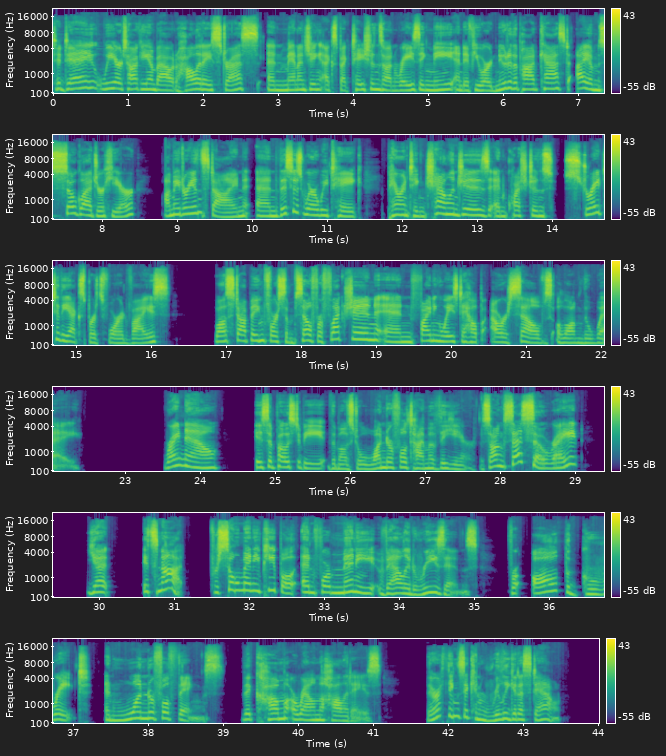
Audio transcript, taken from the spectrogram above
Today, we are talking about holiday stress and managing expectations on raising me. And if you are new to the podcast, I am so glad you're here. I'm Adrienne Stein, and this is where we take parenting challenges and questions straight to the experts for advice while stopping for some self reflection and finding ways to help ourselves along the way. Right now is supposed to be the most wonderful time of the year. The song says so, right? Yet it's not for so many people and for many valid reasons. For all the great and wonderful things that come around the holidays, there are things that can really get us down.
